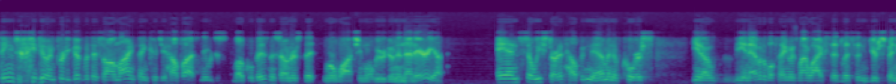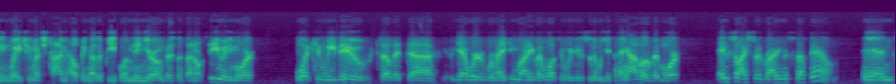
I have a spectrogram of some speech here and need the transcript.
seem to be doing pretty good with this online thing. Could you help us? And they were just local business owners that were watching what we were doing in that area. And so we started helping them. And of course, you know, the inevitable thing was my wife said, listen, you're spending way too much time helping other people. And in your own business, I don't see you anymore what can we do so that uh, yeah we're we're making money, but what can we do so that we get to hang out a little bit more? And so I started writing this stuff down, and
